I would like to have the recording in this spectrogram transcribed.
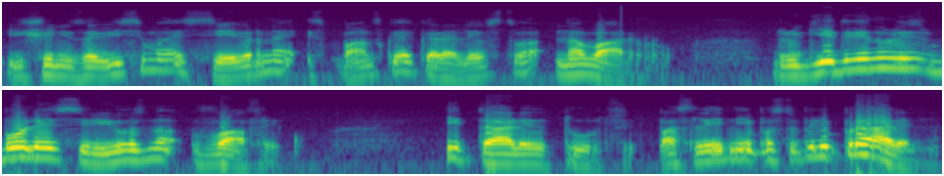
еще независимое Северное Испанское королевство Наварру. Другие двинулись более серьезно в Африку, Италию, Турцию. Последние поступили правильно,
